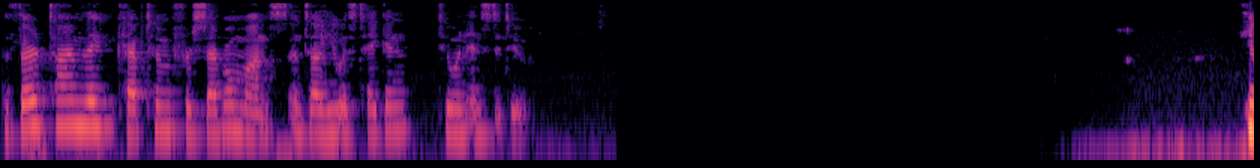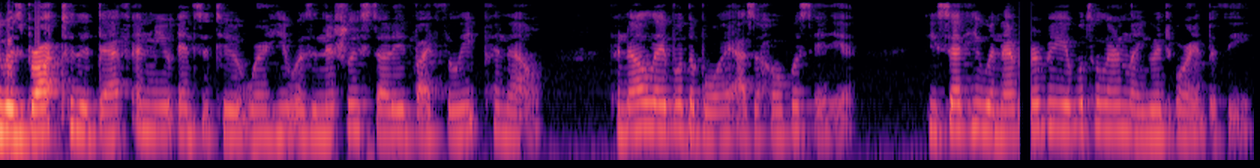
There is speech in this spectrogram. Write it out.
The third time they kept him for several months, until he was taken to an institute. He was brought to the Deaf and Mute Institute, where he was initially studied by Philippe Pinel. Pinel labeled the boy as a hopeless idiot. He said he would never be able to learn language or empathy.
